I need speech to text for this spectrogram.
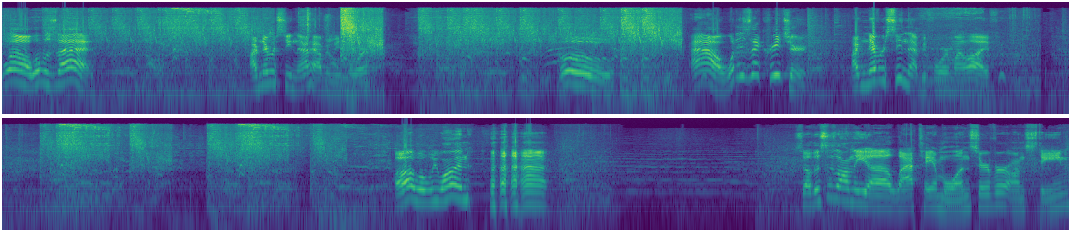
Whoa, what was that? I've never seen that happen before. Oh! Ow, what is that creature? I've never seen that before in my life. Oh, well, we won. so this is on the uh, Latam 1 server on Steam.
